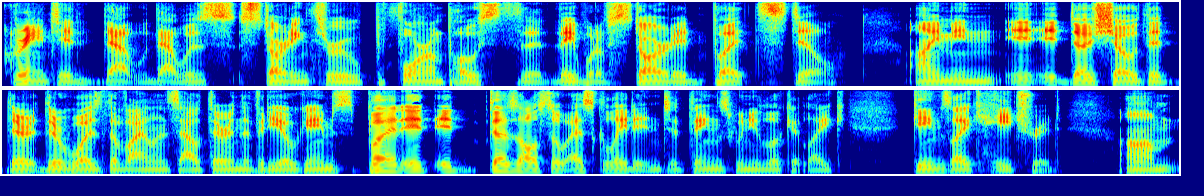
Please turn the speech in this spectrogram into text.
granted that that was starting through forum posts that they would have started but still i mean it, it does show that there there was the violence out there in the video games but it it does also escalate it into things when you look at like games like hatred. Um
